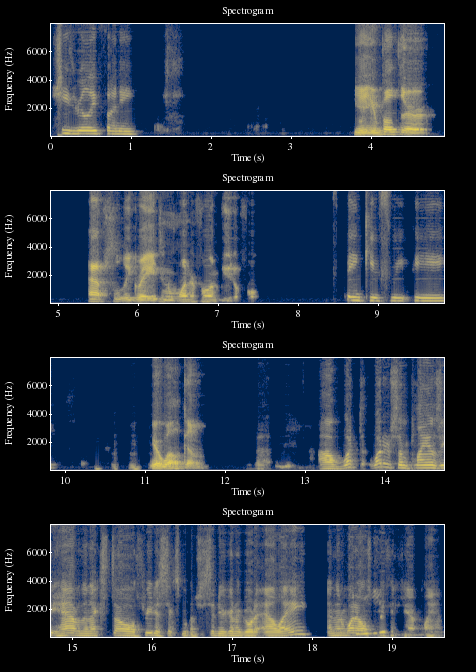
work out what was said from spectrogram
She's really funny. Yeah, you both are absolutely great and wonderful and beautiful. Thank you, Sweet Pea. You're welcome. Uh, what what are some plans that you have in the next oh, three to six months? You said you're going to go to LA, and then what else do you think you have planned?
